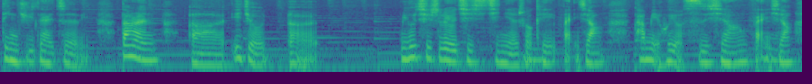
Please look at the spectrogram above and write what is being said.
定居在这里。当然，呃，一九呃。民国七十六、七十七年的时候可以返乡，嗯、他们也会有思乡返乡，嗯、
